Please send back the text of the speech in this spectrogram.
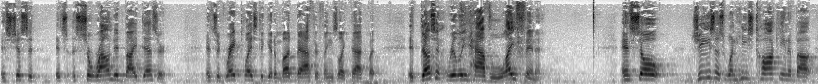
It's just a, it's surrounded by desert. It's a great place to get a mud bath or things like that, but it doesn't really have life in it. And so Jesus, when he's talking about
